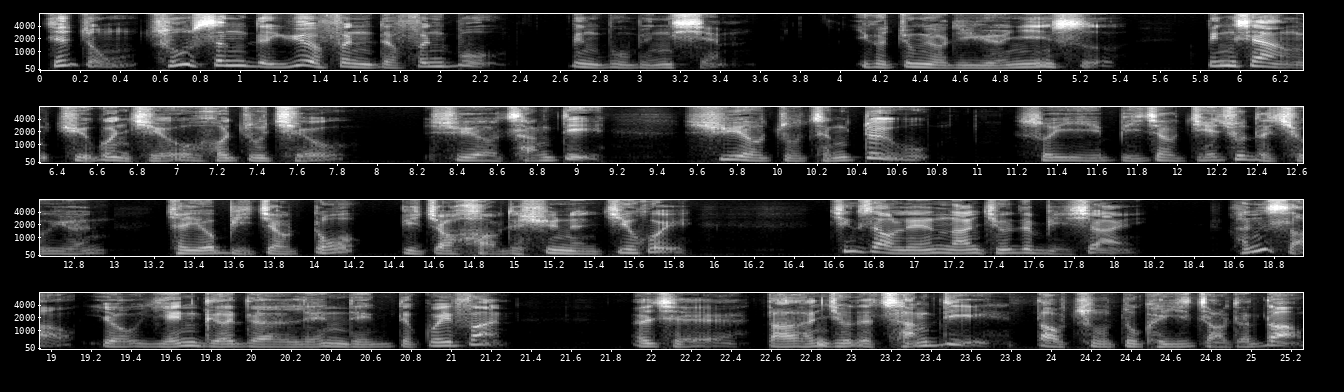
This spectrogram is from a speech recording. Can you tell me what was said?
这种出生的月份的分布并不明显。一个重要的原因是，冰上曲棍球和足球需要场地，需要组成队伍，所以比较杰出的球员才有比较多、比较好的训练机会。青少年篮球的比赛很少有严格的年龄的规范，而且打篮球的场地到处都可以找得到。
